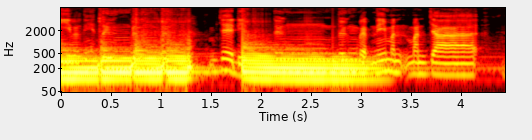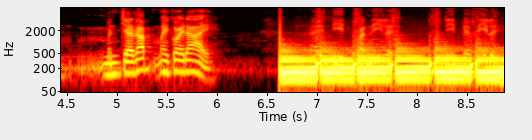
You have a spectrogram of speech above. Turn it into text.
ทีๆแบบนี้ดึงดึงดึงไม่ใช่ดีดดึงดึงแบบนี้มันมันจะมันจะรับไม่ค่อยได้ ให้ดีดแบบนี้เลย ดีดแบบนี้เลย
